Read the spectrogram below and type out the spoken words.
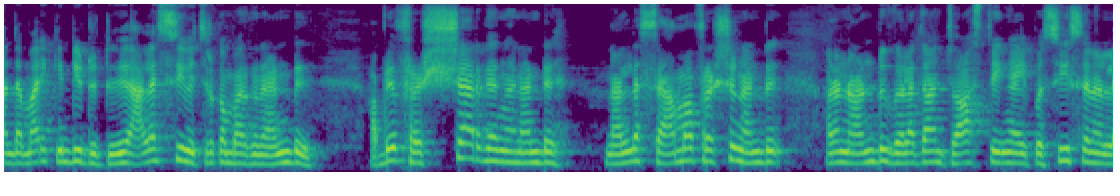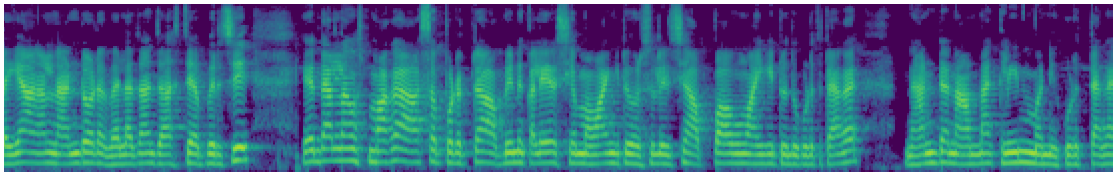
அந்த மாதிரி கிண்டி விட்டுட்டு அலசி வச்சுருக்கோம் பாருங்க நண்டு. அப்படியே ஃப்ரெஷ்ஷாக இருக்குங்க நண்டு. நல்ல செம ஃப்ரெஷ்ஷு நண்டு. ஆனால் நண்டு விலை தான் ஜாஸ்திங்க. இப்போ சீசன் இல்லையா? அதனால் நண்டோட விலை தான் ஜாஸ்தியாக போயிடுச்சு இருந்தாலும் மக ஆசைப்பட்டுட்டா அப்படின்னு கல்யாணசியம்மா வாங்கிட்டு வர சொல்லிடுச்சு அப்பாவும் வாங்கிட்டு வந்து கொடுத்துட்டாங்க. நண்டை நான் தான் க்ளீன் பண்ணி கொடுத்தேங்க.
